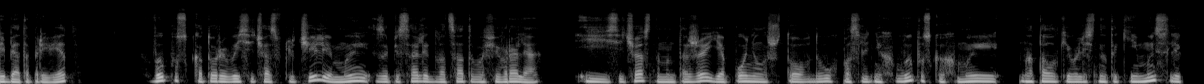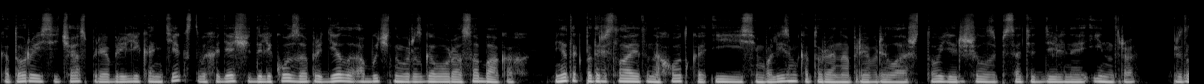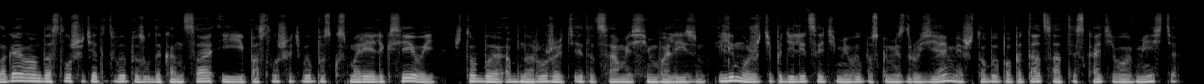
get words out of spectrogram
Ребята, привет! Выпуск, который вы сейчас включили, мы записали 20 февраля. И сейчас на монтаже я понял, что в двух последних выпусках мы наталкивались на такие мысли, которые сейчас приобрели контекст, выходящий далеко за пределы обычного разговора о собаках. Меня так потрясла эта находка и символизм, который она приобрела, что я решил записать отдельное интро. Предлагаю вам дослушать этот выпуск до конца и послушать выпуск с Марией Алексеевой, чтобы обнаружить этот самый символизм. Или можете поделиться этими выпусками с друзьями, чтобы попытаться отыскать его вместе.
